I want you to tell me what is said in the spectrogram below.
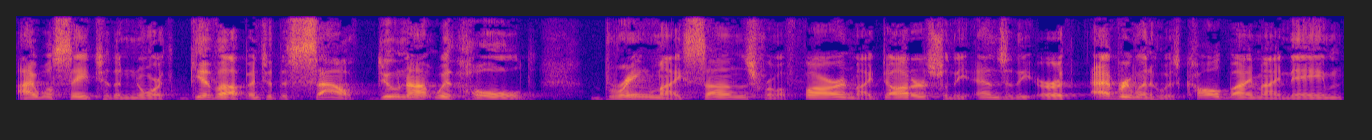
I will say to the north, Give up, and to the south, Do not withhold. Bring my sons from afar and my daughters from the ends of the earth, everyone who is called by my name,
